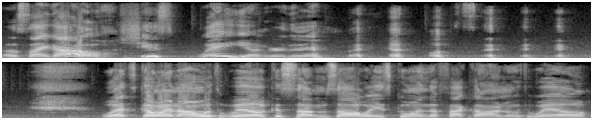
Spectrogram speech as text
I was like, oh, she's way younger than everybody else. What's going on with Will? Because something's always going the fuck on with Will.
